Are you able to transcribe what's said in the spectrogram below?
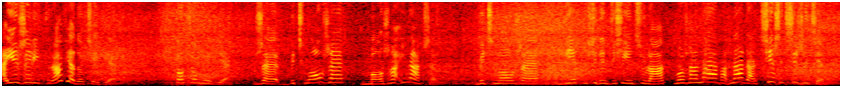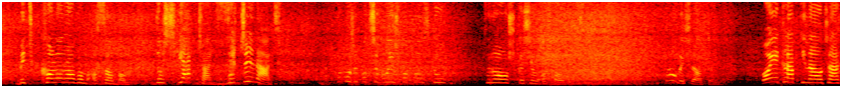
A jeżeli trafia do Ciebie to, co mówię, że być może można inaczej, być może w wieku 70 lat można nadal, nadal cieszyć się życiem, być kolorową osobą, doświadczać, zaczynać, to może potrzebujesz po prostu troszkę się otworzyć. Pomyśl o tym. Moje klapki na oczach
